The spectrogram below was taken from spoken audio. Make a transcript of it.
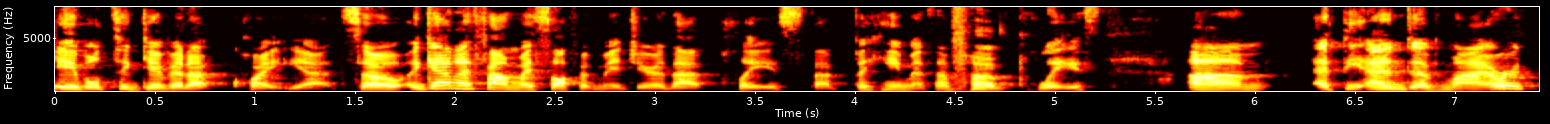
able to give it up quite yet. So again, I found myself at midyear, that place, that behemoth of a place, um, at the end of my or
